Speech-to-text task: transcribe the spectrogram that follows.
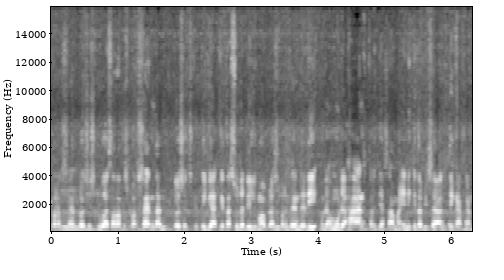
persen, dosis 2 100 persen, dan dosis ketiga kita sudah di 15 persen. Jadi mudah-mudahan kerjasama ini kita bisa tingkatkan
